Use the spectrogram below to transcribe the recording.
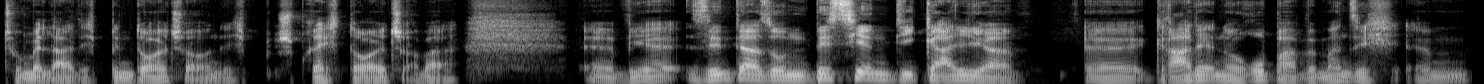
Tut mir leid, ich bin Deutscher und ich spreche Deutsch, aber äh, wir sind da so ein bisschen die Gallier. Äh, gerade in Europa, wenn man sich ähm,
